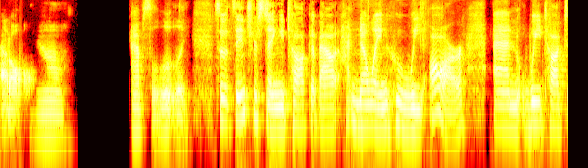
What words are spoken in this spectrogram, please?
at all. Yeah. Absolutely. So it's interesting. You talk about knowing who we are, and we talked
